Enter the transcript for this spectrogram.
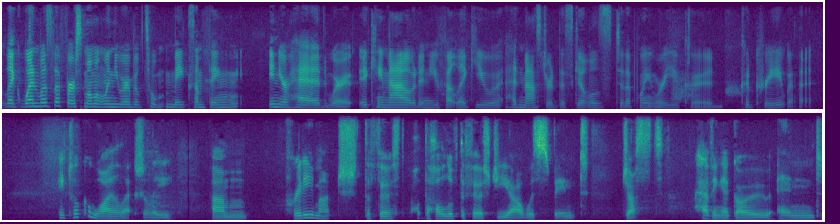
like when was the first moment when you were able to make something in your head where it came out and you felt like you had mastered the skills to the point where you could could create with it? It took a while actually. Um, pretty much the first the whole of the first year was spent just having a go and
